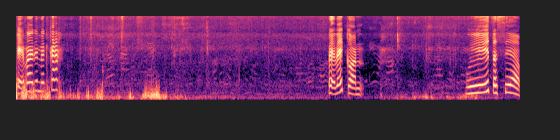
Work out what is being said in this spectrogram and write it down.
แปะไว้ได้ไหมคะแปะไว้ก่อนวิตะเสียบ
